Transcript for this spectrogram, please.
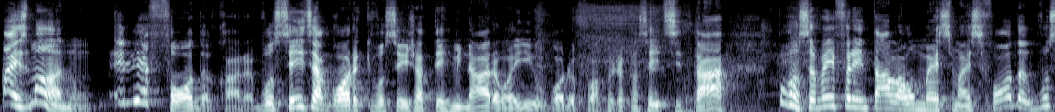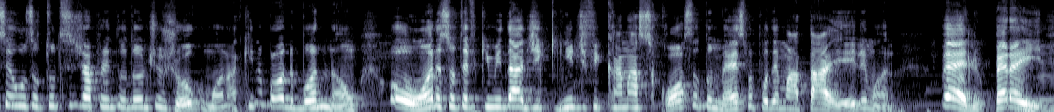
Mas, mano, ele é foda, cara. Vocês agora que vocês já terminaram aí o God of War, que eu já cansei de citar, porra, você vai enfrentar lá o Messi mais foda, você usa tudo que você já aprendeu durante o jogo, mano. Aqui no Bloodborne, não. Ô, o Anderson teve que me dar a diquinha de ficar nas costas do Messi pra poder matar ele, mano. Velho, peraí. Uhum.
